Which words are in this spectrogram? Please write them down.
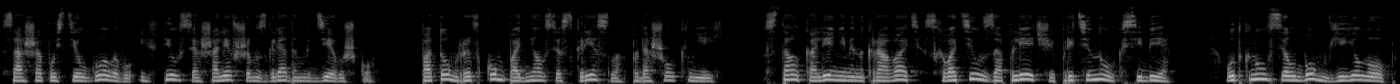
Саша опустил голову и впился ошалевшим взглядом в девушку. Потом рывком поднялся с кресла, подошел к ней. Встал коленями на кровать, схватил за плечи, притянул к себе. Уткнулся лбом в ее лоб,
